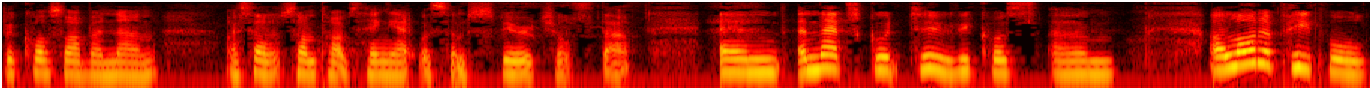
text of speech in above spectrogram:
because I'm a nun, I sometimes hang out with some spiritual stuff. and and that's good too because um, a lot of people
